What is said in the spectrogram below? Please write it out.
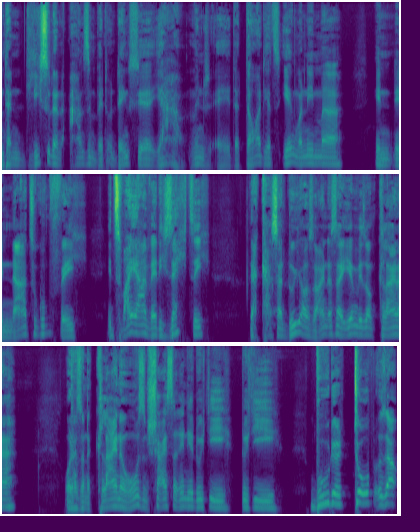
und dann liegst du dann abends im Bett und denkst dir, ja, Mensch, ey, das dauert jetzt irgendwann nicht mehr in, in naher Zukunft, wenn ich, in zwei Jahren werde ich 60. Da kann es dann durchaus sein, dass da irgendwie so ein kleiner oder so eine kleine Hosenscheißerin hier durch die, durch die Bude tobt und sagt,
